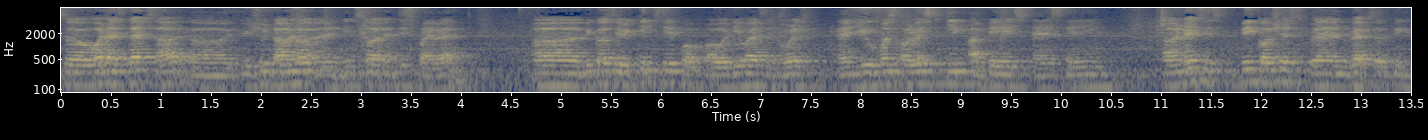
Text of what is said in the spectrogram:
So what the steps are, uh, you should download and install anti-spyware. Uh, because will keep safe of our device and always, and you must always keep updates and scanning. Uh, next is be cautious when web surfing.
